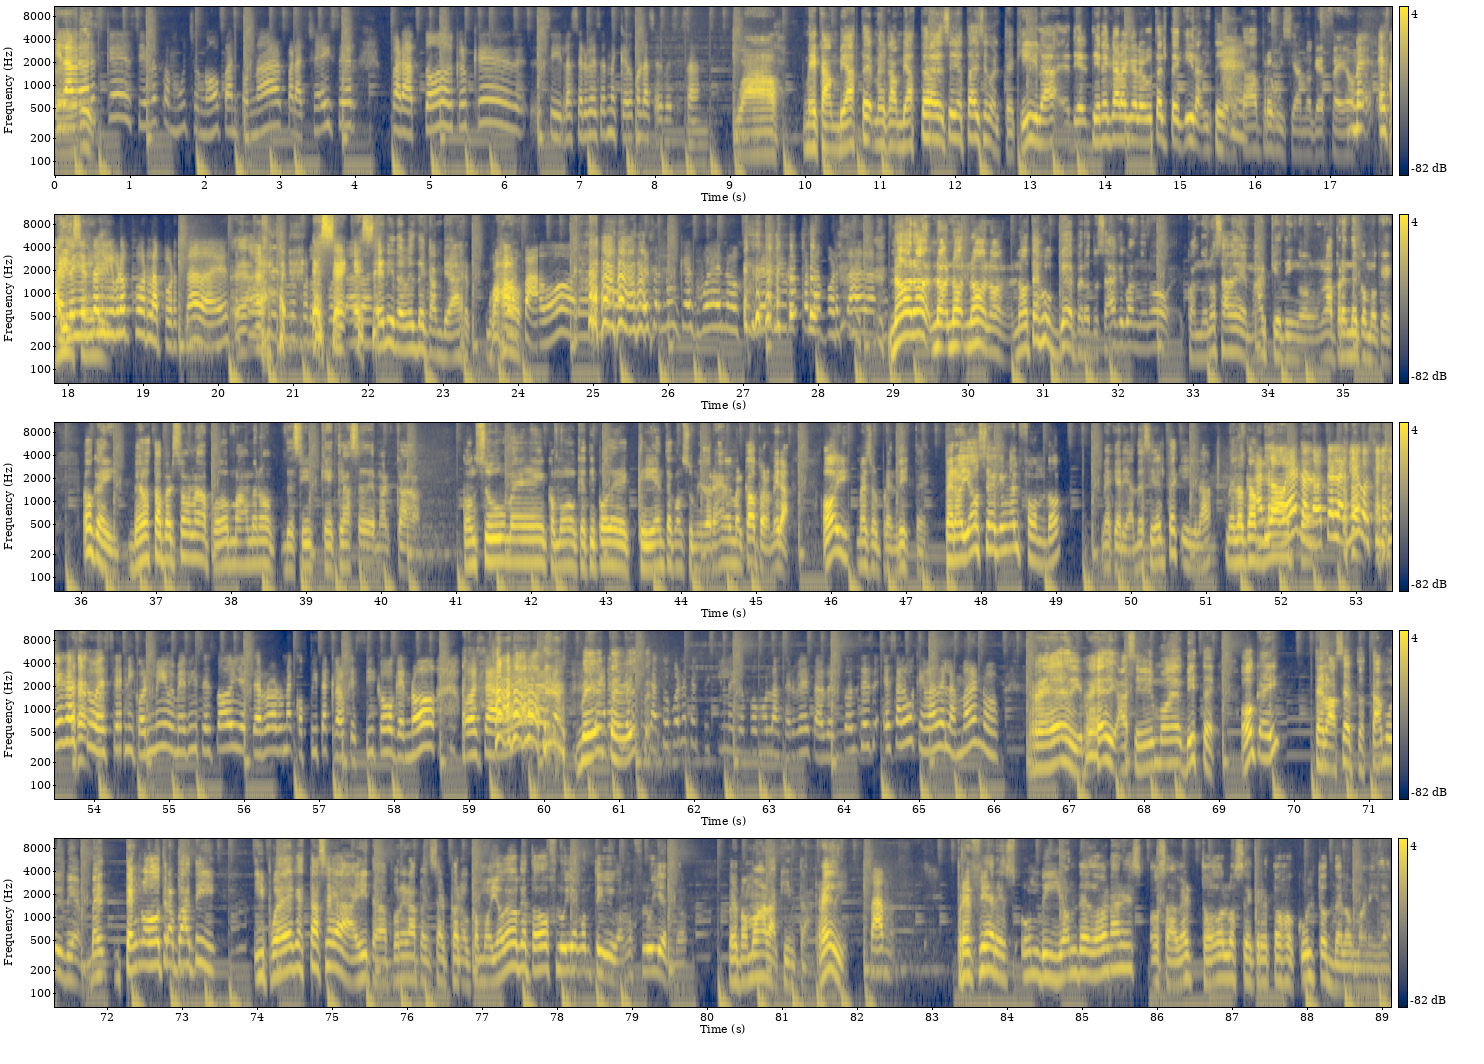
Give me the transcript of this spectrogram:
Y la verdad es que sirve para mucho, ¿no? Para entonar, para chaser, para todo. Creo que sí, la cerveza, me quedo con la cerveza. o sea, Wow, me cambiaste, me cambiaste la decisión. Yo estaba diciendo el tequila. eh, tiene, tiene cara que le gusta el tequila, viste. Yo me estaba prejuiciando, qué feo. me- estoy Ay, leyendo el libro por la portada, ¿eh? Eh, leyendo el libro por la Ese, portada. ese ni debes de cambiar. Wow. Por favor, eso nunca es bueno. Juzgar el libro por la portada. No, no, no, no, no, no, no te juzgué, pero tú sabes que cuando uno, cuando uno sabe de marketing, o uno aprende como que, ok, veo a esta persona, puedo más o menos decir qué clase de marca consume, cómo, qué tipo de clientes, consumidores en el mercado, pero mira, hoy me sorprendiste, pero yo sé que en el fondo me querías decir el tequila, me lo Ah, cambiaste. no, bueno, no te la niego. Si llegas tú, Esceni, conmigo y me dices, oye, terror, una copita, claro que sí, como que no. O sea, Viste, viste. O sea, tú pones el tequila y yo pongo las cervezas. Entonces, es algo que va de la mano. Ready, ready, así mismo es, viste. Ok, te lo acepto, está muy bien. Ven, tengo otra para ti y puede que esta sea ahí, te va a poner a pensar. Pero como yo veo que todo fluye contigo y vamos fluyendo, pues vamos a la quinta. Ready. Vamos. ¿Prefieres un billón de dólares o saber todos los secretos ocultos de la humanidad?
